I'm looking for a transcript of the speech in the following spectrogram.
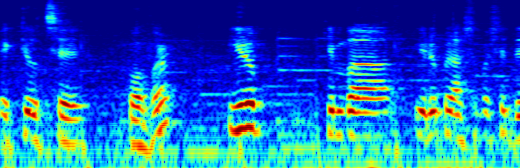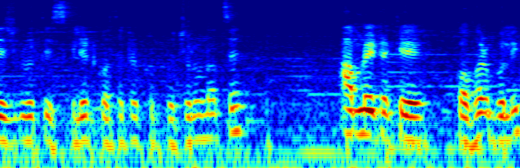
একটি হচ্ছে কভার ইউরোপ কিংবা ইউরোপের আশেপাশের দেশগুলোতে স্কিলেট কথাটা খুব প্রচলন আছে। আমরা এটাকে কভার বলি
